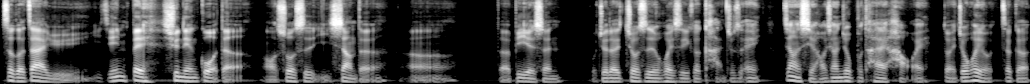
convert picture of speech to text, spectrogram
这个在于已经被训练过的哦硕士以上的呃的毕业生，我觉得就是会是一个坎，就是哎。这样写好像就不太好哎，对，就会有这个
